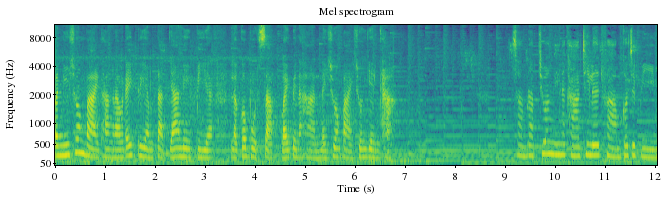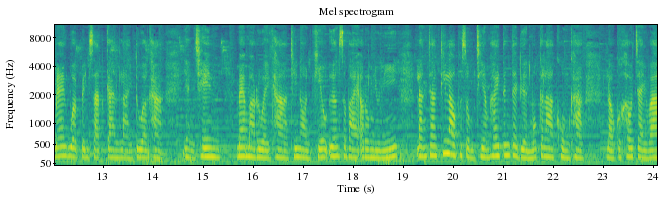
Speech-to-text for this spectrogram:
วันนี้ช่วงบ่ายทางเราได้เตรียมตัดหญ้าเนเปีย แล้วก็บดสับไว้เป็นอาหารในช่วงบ่ายช่วงเย็นค่ะ สำหรับช่วงนี้นะคะที่เลิศฟาร์มก็จะมีแม่วัวเป็นสัตว์กันหลายตัวค่ะ อย่างเช่น แม่มารวยค่ะ ที่นอนเคี้ยวเอื้องสบายอารมณ์อยู่นี้ หลังจากที่เราผสมเทียมให้ตั้งแต่เดือนมกราคมค่ะ เราก็เข้าใจว่า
